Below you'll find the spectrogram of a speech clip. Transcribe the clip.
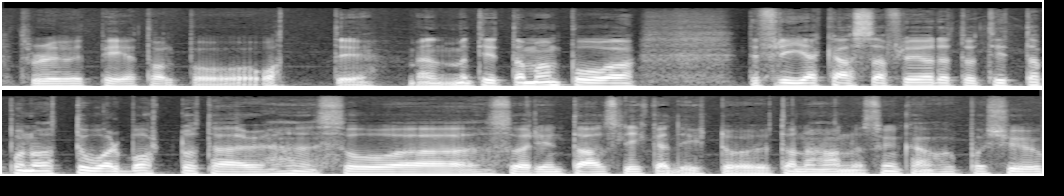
Jag tror det är ett P tal på 80. Men, men tittar man på det fria kassaflödet och tittar på något år bortåt här så, eh, så är det inte alls lika dyrt då, utan det handlas kanske på 20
